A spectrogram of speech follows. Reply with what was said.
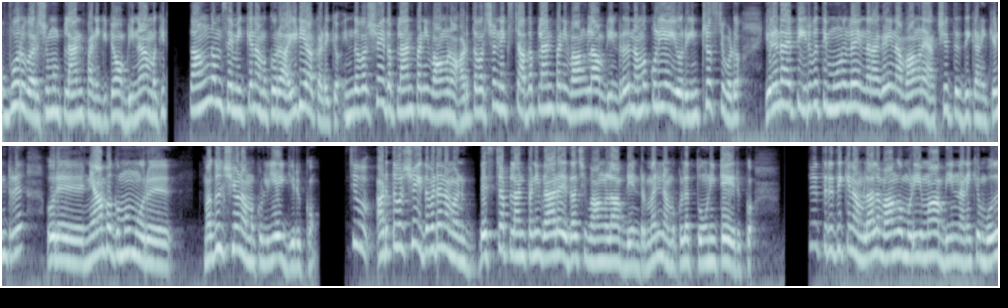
ஒவ்வொரு வருஷமும் பிளான் பண்ணிக்கிட்டோம் அப்படின்னா நம்ம தங்கம் சேமிக்க நமக்கு ஒரு ஐடியா கிடைக்கும். இந்த வருஷம் இதை பிளான் பண்ணி வாங்கணும். அடுத்த வருஷம் நெக்ஸ்ட் அதை பிளான் பண்ணி வாங்கலாம் அப்படின்றது நமக்குள்ளேயே ஒரு இன்ட்ரெஸ்ட் விடும் இரண்டாயிரத்தி இருபத்தி மூணுல இந்த நகையை நான் வாங்கினேன். அக்ஷய திருதிக்கு ஒரு ஞாபகமும் ஒரு மகிழ்ச்சியும் நமக்குள்ளேயே இருக்கும். அடுத்த வருஷம் இதை விட நம்ம பெஸ்ட்டாக பிளான் பண்ணி வேற ஏதாச்சும் வாங்கலாம் அப்படின்ற மாதிரி நமக்குள்ள தோணிட்டே இருக்கும். திருதிக்கு நம்மளால வாங்க முடியுமா அப்படின்னு நினைக்கும் போது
